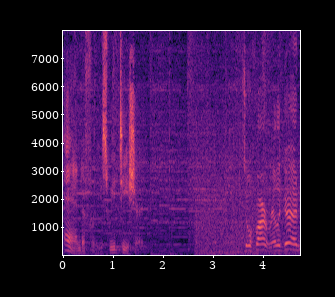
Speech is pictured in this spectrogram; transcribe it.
and a free sweet t-shirt. So far, really good.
